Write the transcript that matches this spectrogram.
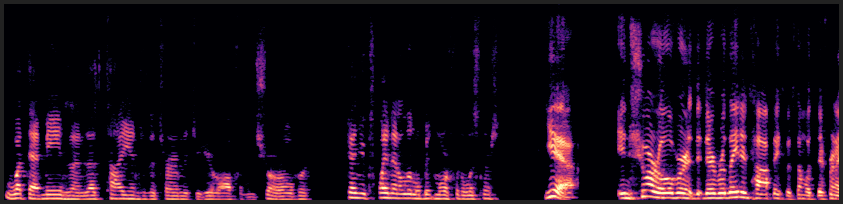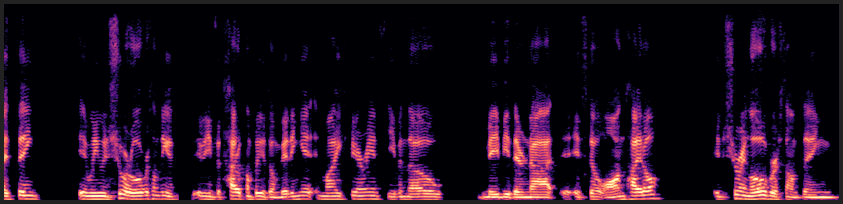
what that means? And let's tie into the term that you hear often, insure over. Can you explain that a little bit more for the listeners? Yeah, insure over. They're related topics, but somewhat different. I think and when you insure over something, it means the title company is omitting it. In my experience, even though maybe they're not, it's still on title. Insuring over something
